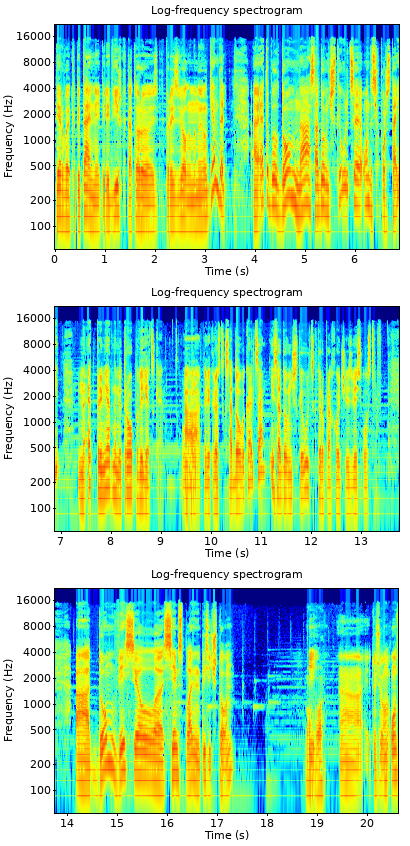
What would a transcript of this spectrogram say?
первая капитальная передвижка, которую произвел Эммануил Гендель, а, это был дом на Садовнической улице, он до сих пор стоит, это примерно метро Павелецкая, а, перекресток Садового кольца и Садовнической улицы, которая проходит через весь остров. А, Дом весил э, 7,5 тысяч тонн, И- Ого. а, и, то есть он, он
